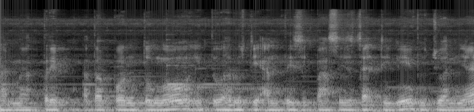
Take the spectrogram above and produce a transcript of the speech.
hama trip ataupun tungo itu harus diantisipasi sejak dini tujuannya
